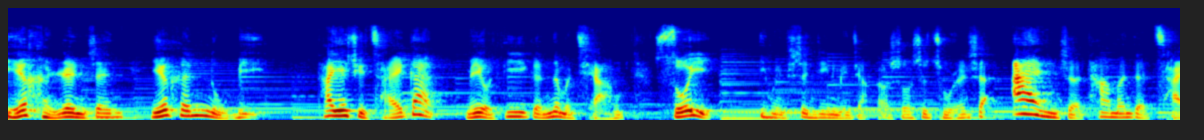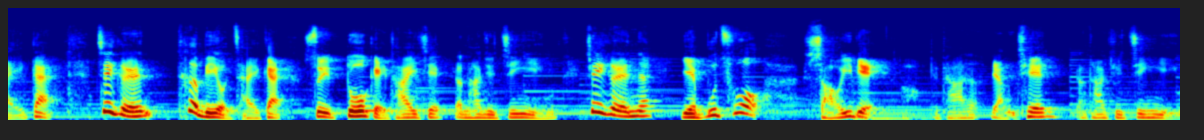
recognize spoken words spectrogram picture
也很认真，也很努力。他也许才干没有第一个那么强，所以因为圣经里面讲到说是主人是按着他们的才干，这个人特别有才干，所以多给他一些，让他去经营。这个人呢也不错，少一点啊，给他两千，让他去经营。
